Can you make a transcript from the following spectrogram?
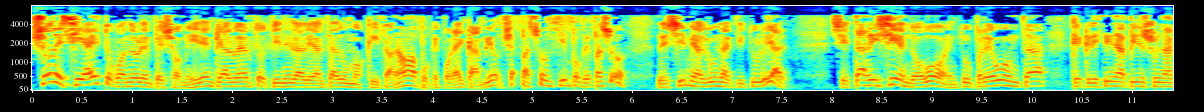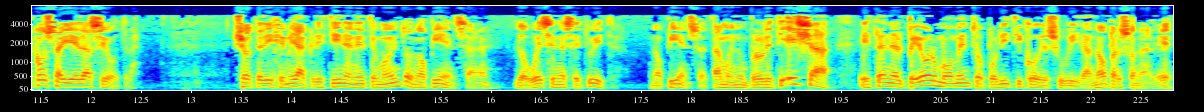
Yo decía esto cuando él empezó. Miren que Alberto tiene la lealtad de un mosquito. No, porque por ahí cambió. Ya pasó el tiempo que pasó. Decime alguna actitud leal. Si estás diciendo vos en tu pregunta que Cristina piensa una cosa y él hace otra. Yo te dije, mira, Cristina en este momento no piensa. ¿eh? Lo ves en ese Twitter. No piensa, estamos en un problema. Ella está en el peor momento político de su vida, no personal. ¿eh?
